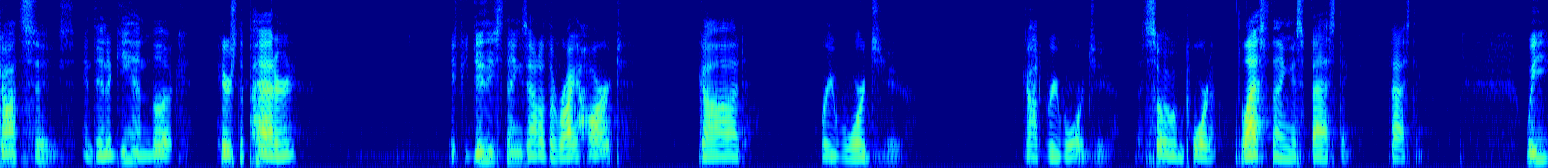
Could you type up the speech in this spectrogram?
God sees. And then again, look, here's the pattern. If you do these things out of the right heart, God rewards you. God rewards you. So important. Last thing is fasting. Fasting. We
